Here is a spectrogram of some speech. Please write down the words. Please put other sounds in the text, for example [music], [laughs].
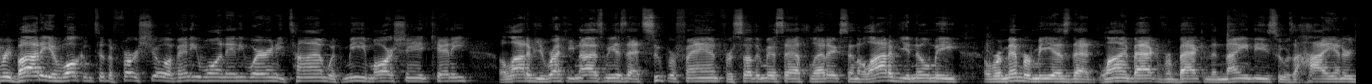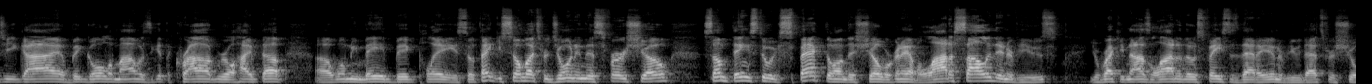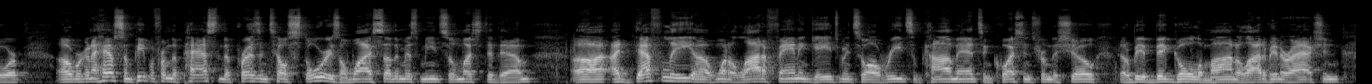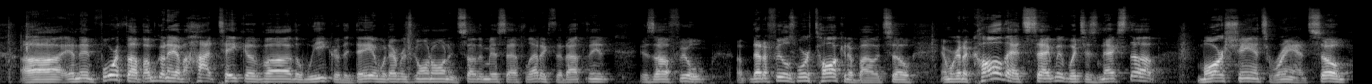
Everybody, and welcome to the first show of Anyone, Anywhere, Anytime with me, Marchant Kenney. A lot of you recognize me as that super fan for Southern Miss Athletics, and a lot of you know me or remember me as that linebacker from back in the 90s who was a high energy guy. A big goal of mine was to get the crowd real hyped up uh, when we made big plays. So thank you so much for joining this first show. Some things to expect on this show. We're going to have a lot of solid interviews. You'll recognize a lot of those faces that I interviewed, that's for sure. Uh, we're going to have some people from the past and the present tell stories on why Southern Miss means so much to them. Uh, I definitely uh, want a lot of fan engagement, so I'll read some comments and questions from the show. That'll be a big goal of mine, a lot of interaction. Uh, and then fourth up, I'm going to have a hot take of uh, the week or the day or whatever's going on in Southern Miss athletics that I think is uh, feel that I feel is worth talking about. So, and we're going to call that segment, which is next up, Marchant's Rant. So.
